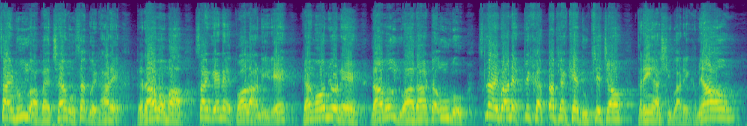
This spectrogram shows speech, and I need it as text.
စိုင်ထူးရွာဘက်ချမ်းကိုဆက်သွယ်ထားတဲ့တရားပေါ်မှာစိုက်ကယ်နဲ့သွာလာနေတဲ့ဂံကောမြို့နယ်လာဖို့ရွာသားတအုပ်ကိုစနိုက်ပါနဲ့ပစ်ခတ်တပ်ဖြတ်ခဲ့သူဖြစ်ကြောင်းသတင်းရရှိပါတယ်ခင်ဗျာ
